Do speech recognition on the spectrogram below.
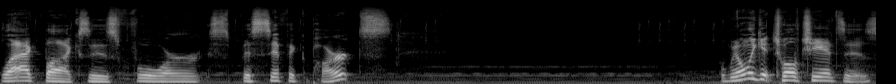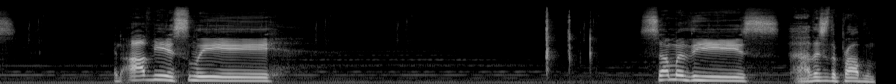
black boxes for specific parts. We only get 12 chances. And obviously some of these ah, this is the problem.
